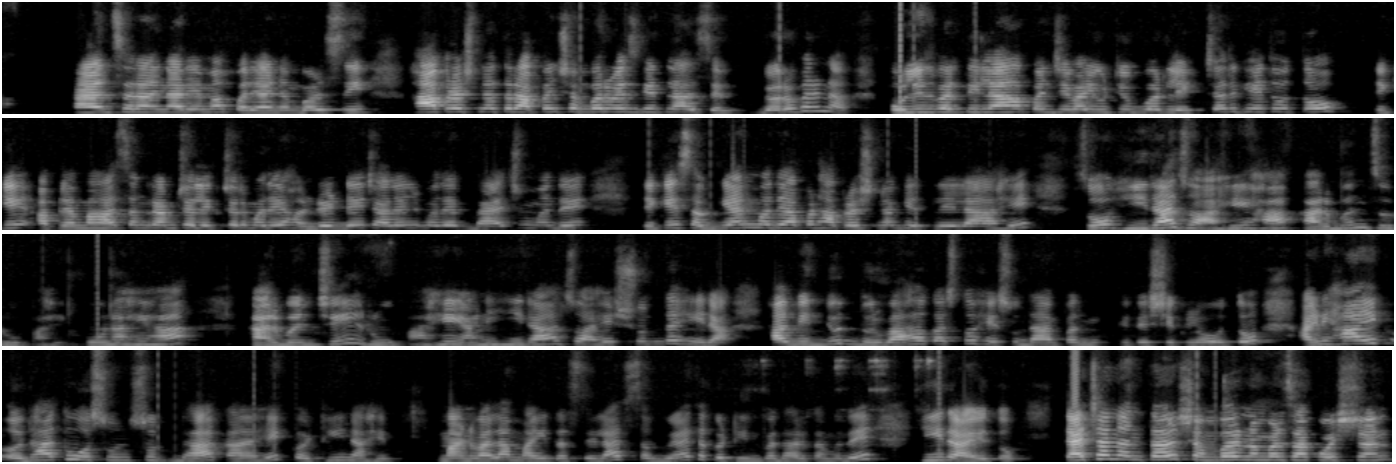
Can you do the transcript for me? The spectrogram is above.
काय आन्सर येणार आहे मग पर्याय नंबर सी. हा प्रश्न तर आपण शंभर वेळेस घेतला असेल. बरोबर ना? पोलीस भरतीला आपण जेव्हा युट्यूबवर लेक्चर घेत होतो ठीक आहे? आपल्या महासंग्रामच्या लेक्चरमध्ये हंड्रेड डे चॅलेंजमध्ये बॅच मध्ये ठीक आहे? सगळ्यांमध्ये आपण हा प्रश्न घेतलेला आहे. सो हिरा जो आहे हा कार्बनचं रूप आहे. कोण आहे हा? कार्बनचे रूप आहे आणि हिरा जो आहे शुद्ध हिरा हा विद्युत दुर्वाहक असतो हे सुद्धा आपण तिथे शिकलो होतो. आणि हा एक अधातू असून सुद्धा काय आहे कठीण आहे. मानवाला माहीत असलेला सगळ्यात कठीण पदार्थामध्ये हिरा येतो. त्याच्यानंतर शंभर नंबरचा क्वेश्चन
